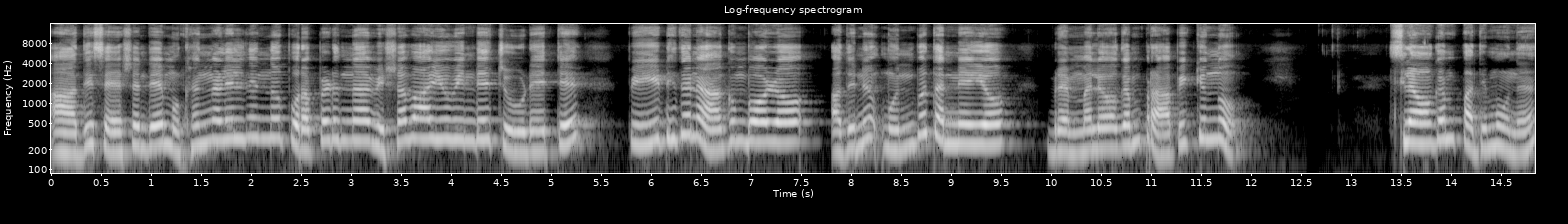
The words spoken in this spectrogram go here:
ആദിശേഷന്റെ മുഖങ്ങളിൽ നിന്നു പുറപ്പെടുന്ന വിഷവായുവിന്റെ ചൂടേറ്റ് പീഡിതനാകുമ്പോഴോ അതിനു മുൻപ് തന്നെയോ ബ്രഹ്മലോകം പ്രാപിക്കുന്നു. ശ്ലോകം പതിമൂന്ന്.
